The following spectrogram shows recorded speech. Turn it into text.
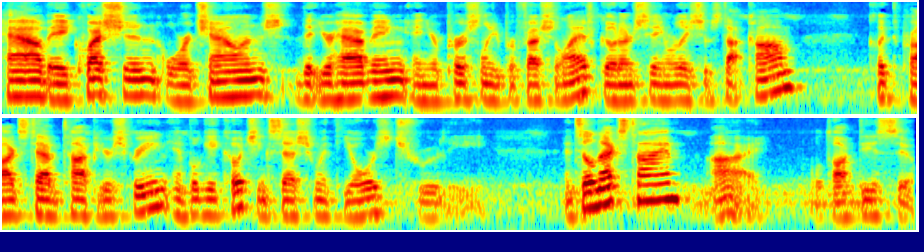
have a question or a challenge that you're having in your personal or your professional life, go to understandingrelationships.com, click the products tab at the top of your screen, and book a coaching session with yours truly. Until next time, I We'll talk to you soon.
